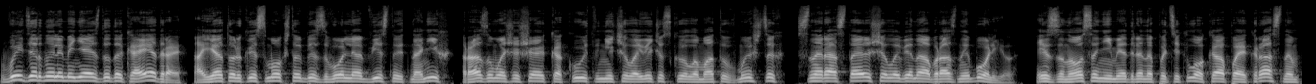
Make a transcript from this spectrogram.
выдернули меня из додекаэдра, а я только и смог что безвольно обвиснуть на них, разум ощущая какую-то нечеловеческую ломоту в мышцах с нарастающей лавинообразной болью. Из носа немедленно потекло, капая красным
